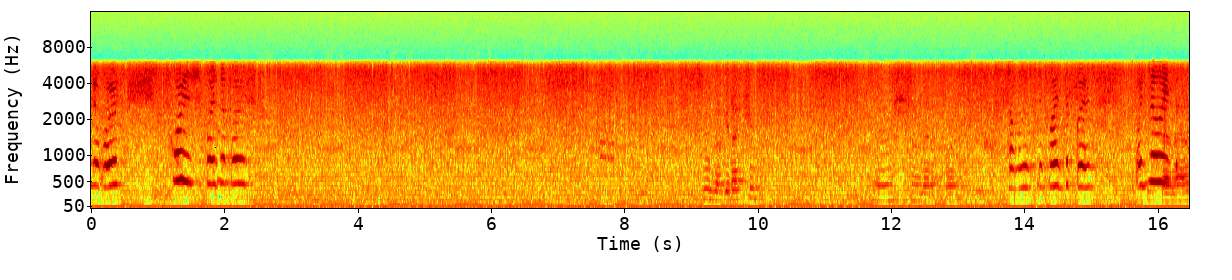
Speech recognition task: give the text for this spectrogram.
Spider Gwen. Please, Spider go get action? There's she's that up for you. Please, out.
